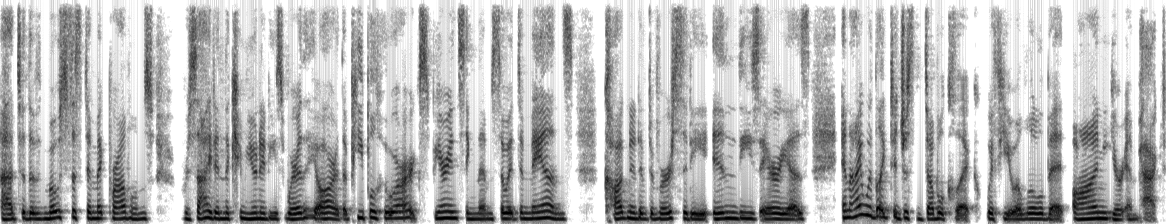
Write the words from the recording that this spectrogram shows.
uh, to the most systemic problems reside in the communities where they are, the people who are experiencing them. So it demands cognitive diversity in these areas. And I would like to just double click with you a little bit on your impact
